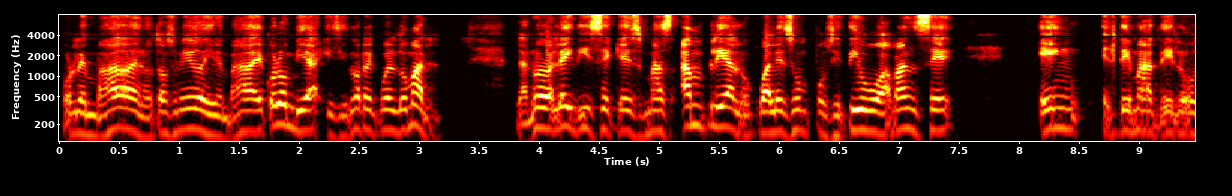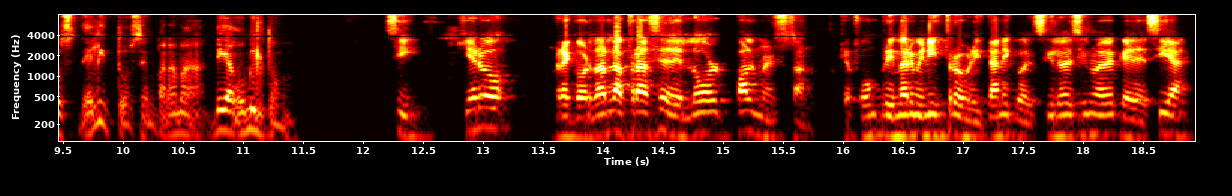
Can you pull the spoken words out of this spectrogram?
por la Embajada de los Estados Unidos y la Embajada de Colombia, y si no recuerdo mal, la nueva ley dice que es más amplia, lo cual es un positivo avance en el tema de los delitos en Panamá. Diga, Milton. Sí, quiero recordar la frase de Lord Palmerston, que fue un primer ministro británico del siglo XIX, que decía,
